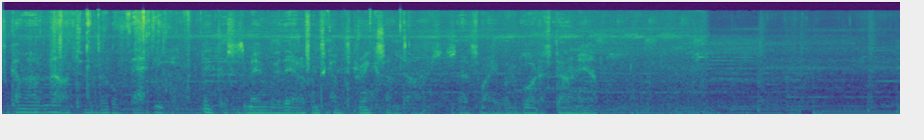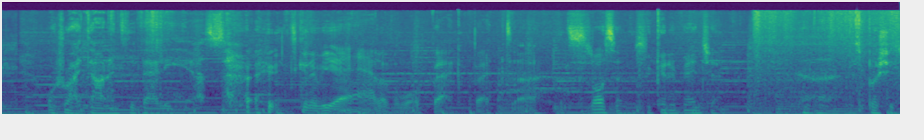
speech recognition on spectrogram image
We've come out now to the little valley. I think this is maybe where the elephants come to drink sometimes. So that's why he would have brought us down here. Walked right down into the valley here, so it's going to be a hell of a walk back. But uh, it's awesome. It's a good adventure. Uh, this bush is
